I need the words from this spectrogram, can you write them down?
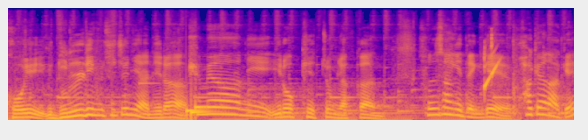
거의 눌림 수준이 아니라 표면이 이렇게 좀 약간 손상이 된 게 확연하게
